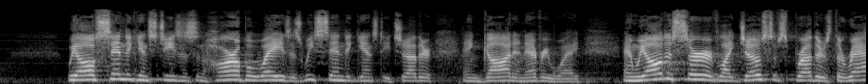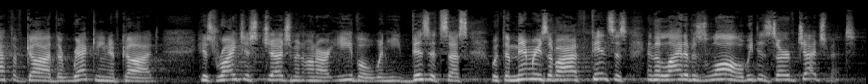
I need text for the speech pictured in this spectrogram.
We all sinned against Jesus in horrible ways as we sinned against each other and God in every way. And we all deserve, like Joseph's brothers, the wrath of God, the reckoning of God, his righteous judgment on our evil when he visits us with the memories of our offenses in the light of his law. We deserve judgment.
